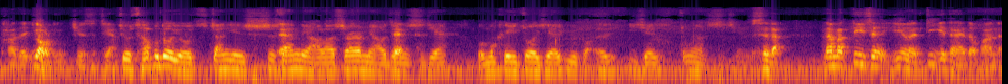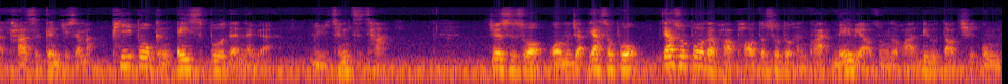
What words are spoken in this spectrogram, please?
它的要领就是这样。就差不多有将近十三秒了，十二秒这样的时间，我们可以做一些预防呃一些重要的事情。是的，那么地震因为第一代的话呢，它是根据什么 P 波跟 S 波的那个旅程之差，就是说我们叫压缩波，压缩波的话跑的速度很快，每秒钟的话六到七公里。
